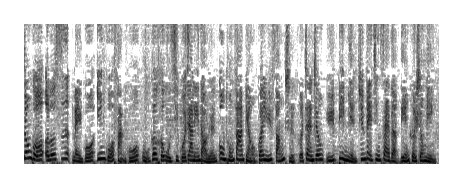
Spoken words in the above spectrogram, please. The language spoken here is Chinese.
中国俄罗斯美国英国法国五个核武器国家领导人共同发表关于防止核战争与避免军备竞赛的联合声明。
